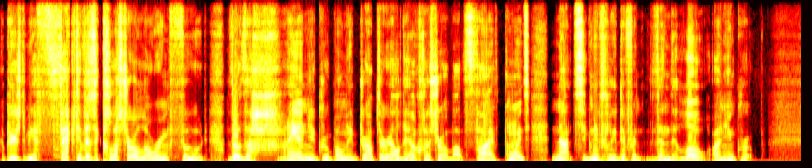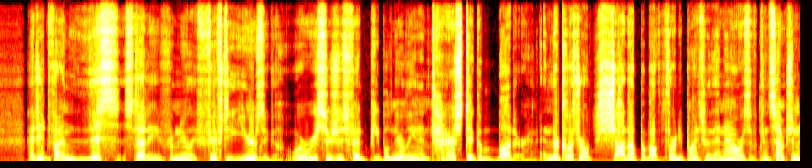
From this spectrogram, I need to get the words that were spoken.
appears to be effective as a cholesterol-lowering food, though the high onion group only dropped their LDL cholesterol about 5 points, not significantly different than the low onion group. I did find this study from nearly 50 years ago, where researchers fed people nearly an entire stick of butter, and their cholesterol shot up about 30 points within hours of consumption,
